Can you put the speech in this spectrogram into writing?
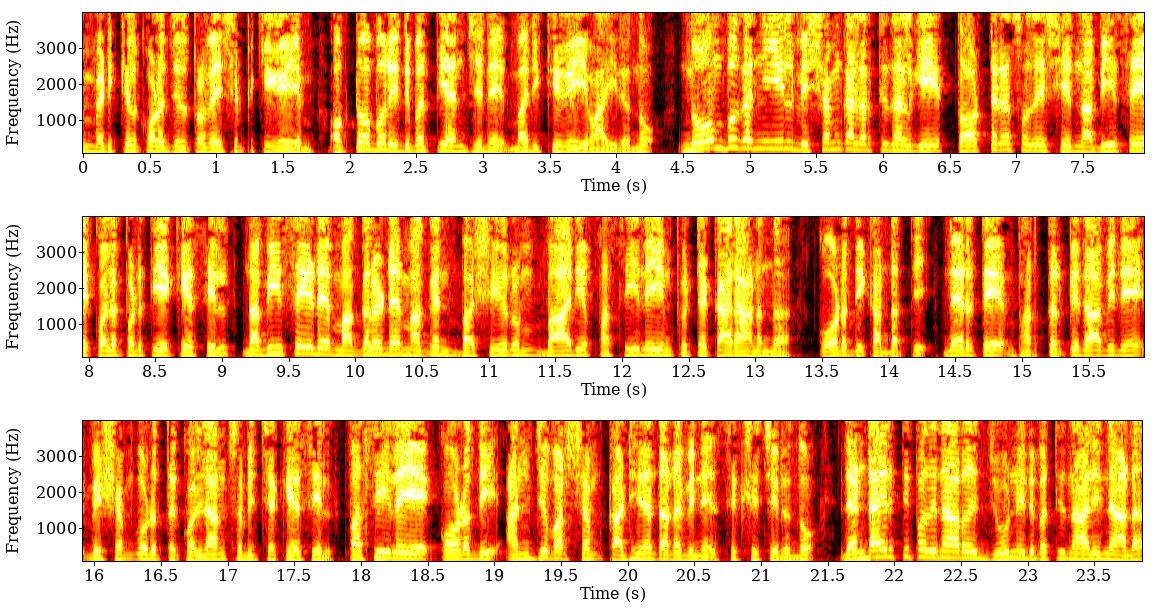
മെഡിക്കൽ കോളേജിൽ പ്രവേശിപ്പിക്കുകയും ഒക്ടോബർ ഇരുപത്തിയഞ്ചിന് മരിക്കുകയുമായിരുന്നു. നോമ്പുകഞ്ഞിയിൽ വിഷം കലർത്തി നൽകി തോട്ടര സ്വദേശി നബീസയെ കൊലപ്പെടുത്തിയ കേസിൽ നബീസയുടെ മകളുടെ മകൻ ബഷീറും ഭാര്യ ഫസീലയും കുറ്റക്കാരാണെന്ന് കോടതി കണ്ടെത്തി. നേരത്തെ ഭർത്തൃപിതാവിനെ വിഷം കൊടുത്ത് കൊല്ലാൻ ശ്രമിച്ച കേസിൽ ഫസീലയെ കോടതി അഞ്ച് വർഷം കഠിന തടവിന് ശിക്ഷിച്ചിരുന്നു. രണ്ടായിരത്തി പതിനാറ് ജൂൺ ഇരുപത്തിനാലിനാണ്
